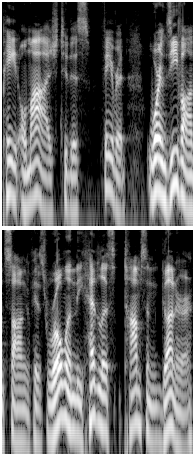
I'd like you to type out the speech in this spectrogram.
paid homage to this favorite Warren Zevon song of his, Roland the Headless Thompson Gunner.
